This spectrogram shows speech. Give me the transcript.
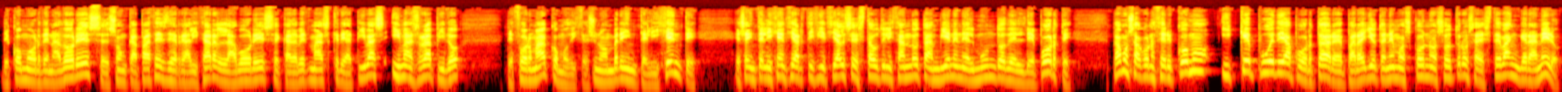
de cómo ordenadores son capaces de realizar labores cada vez más creativas y más rápido de forma, como dice su nombre, inteligente. Esa inteligencia artificial se está utilizando también en el mundo del deporte. Vamos a conocer cómo y qué puede aportar. Para ello tenemos con nosotros a Esteban Granero,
